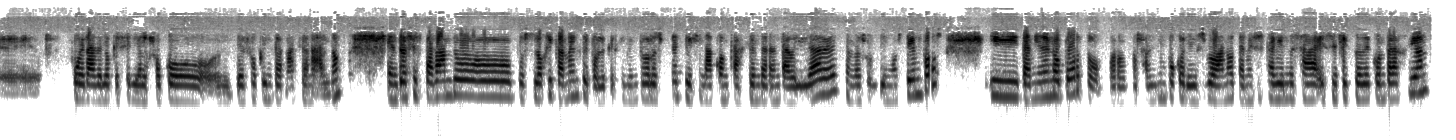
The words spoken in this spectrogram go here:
eh, fuera de lo que sería el foco del foco internacional, ¿no? Entonces está dando, pues lógicamente, por el crecimiento de los precios, una contracción de rentabilidades en los últimos tiempos y también en Oporto, por, salir un poco de Lisboa. También se está viendo ese efecto de contracción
